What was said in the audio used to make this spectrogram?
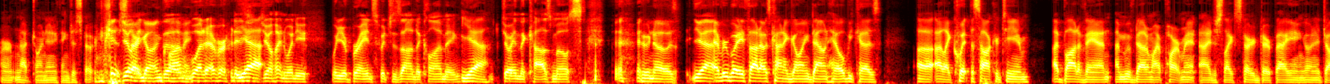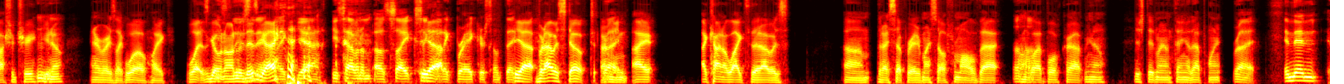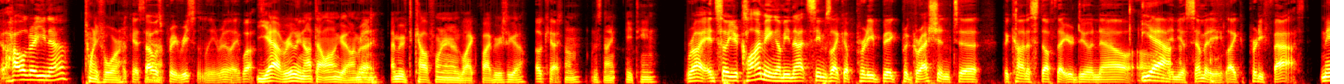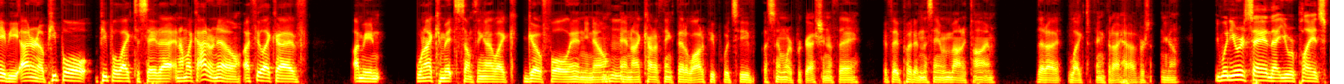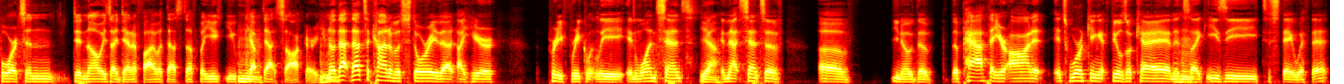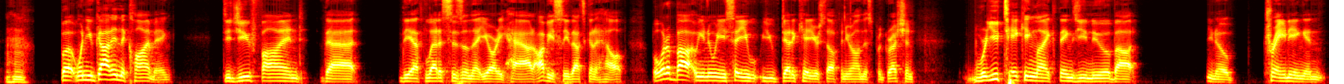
or not join anything, just start just start going the- climbing. Whatever it is Yeah. you join when you when your brain switches on to climbing. Yeah, Join the cosmos. who knows? Yeah. everybody thought I was kind of going downhill because uh, I like quit the soccer team. I bought a van. I moved out of my apartment. And I just like started dirtbagging and going to Joshua Tree, you know. And everybody's like, "Whoa, like what is going Mm-hmm. He's on with this it. guy?" Like, yeah, he's having a, a psych psychotic break or something. yeah, but I was stoked. I Right. mean, I I kind of liked that I was um, that I separated myself from all of that, Uh-huh. all that bull crap. You know, just did my own thing at that point. Right. And then, how old are you now? Twenty four. Okay, so that Yeah. was pretty recently, really. Well, Yeah, really not that long ago. I mean, Right. I moved to California like five years ago. okay. So I was nine, 18. Right. And so you're climbing. I mean, that seems like a pretty big progression to the kind of stuff that you're doing now um, Yeah. in Yosemite, like pretty fast. Maybe I don't know. People people like to say that, and I'm like, I don't know. I feel like I've, I mean, when I commit to something, I like go full in, you know. Mhm. And I kind of think that a lot of people would see a similar progression if they if they put in the same amount of time that I like to think that I have, or something, you know. When you were saying that you were playing sports and didn't always identify with that stuff, but you, you Mm-hmm. kept at soccer, you know, that that's a kind of a story that I hear pretty frequently in one sense. Yeah. In that sense of, of, you know, the, the path that you're on, it, it's working, it feels okay, and it's Mm-hmm. like easy to stay with it. But when you got into climbing, did you find that the athleticism that you already had, obviously that's going to help. But what about you know when you say you you've dedicated yourself and you're on this progression, were you taking like things you knew about you know training and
